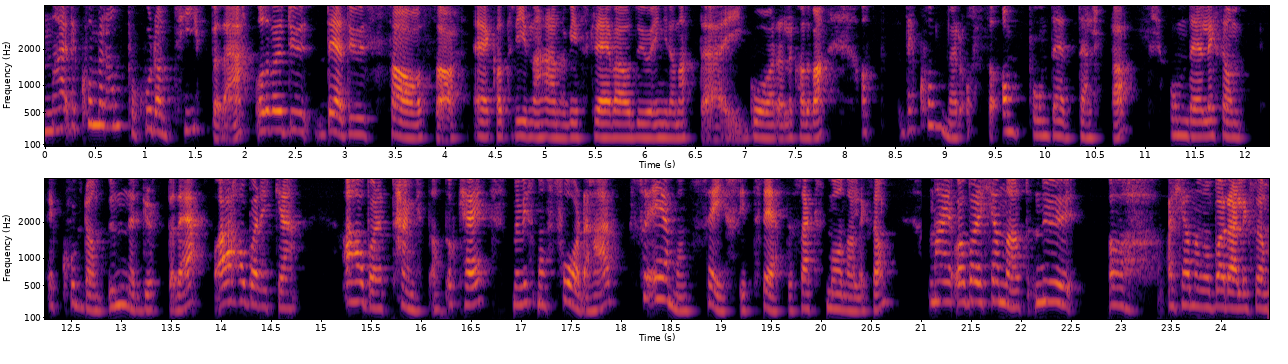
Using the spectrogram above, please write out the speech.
Nei, det kommer an på hvordan type det er. Og det var jo du, det du sa også, eh, Katrine, her når vi skrev, og du og Ingrid Anette i går, eller hva det var, at det kommer også an på om det er delta, om det er liksom eh, hvordan undergruppe det er. Og jeg har bare ikke jeg har bare tenkt at OK, men hvis man får det her, så er man safe i tre til seks måneder, liksom. Nei, og jeg bare kjenner at nå Åh, jeg kjenner meg bare liksom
